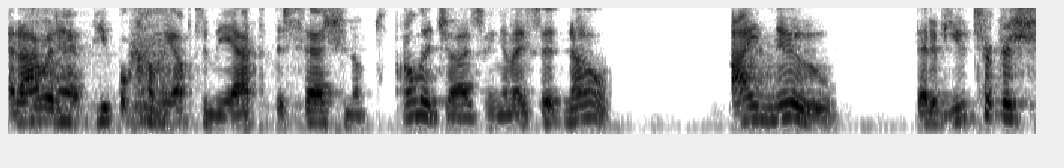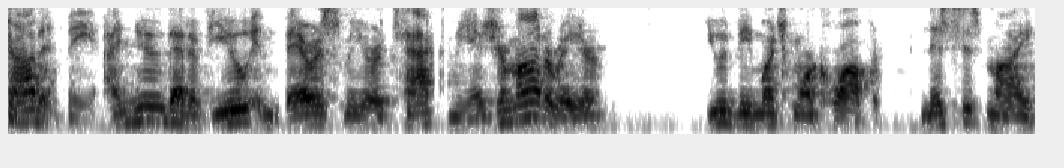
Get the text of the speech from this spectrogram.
And I would have people coming up to me after the session apologizing. And I said, no, I knew that if you took a shot at me, I knew that if you embarrassed me or attacked me as your moderator, you would be much more cooperative. And this is my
